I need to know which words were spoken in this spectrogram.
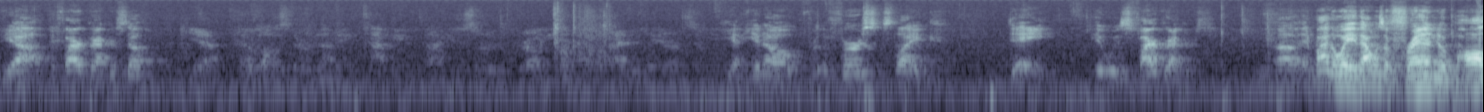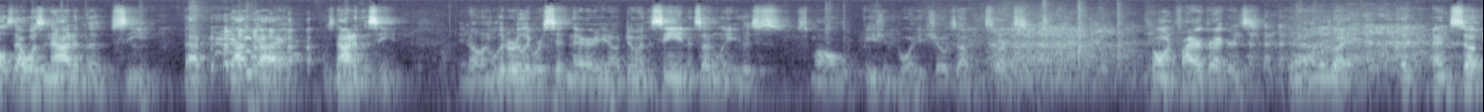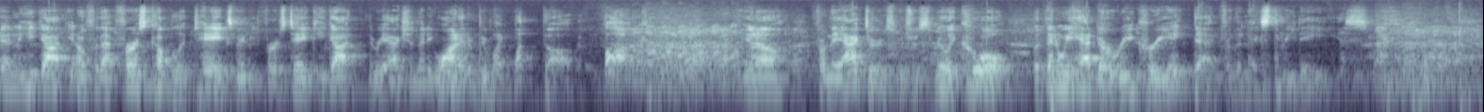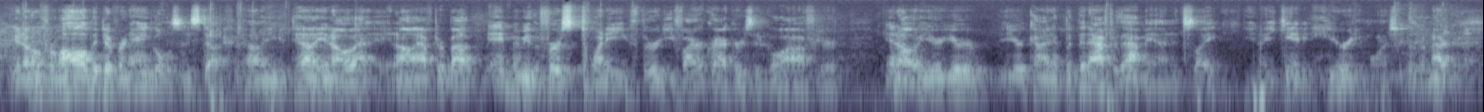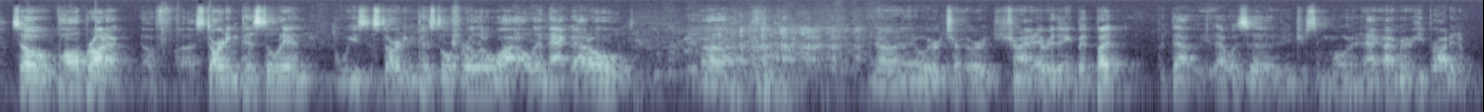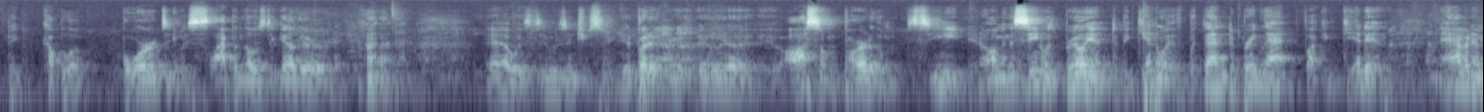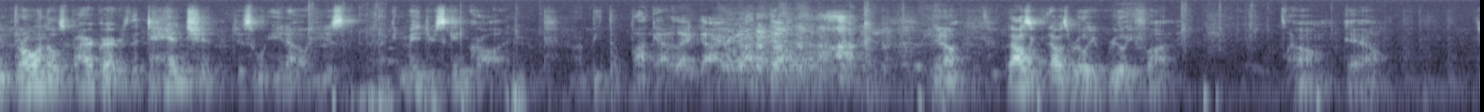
Yeah, the firecracker stuff? Yeah, that was almost, there was nothing happening at the time, you just sort of throwing it and added later on. So Yeah, you know, for the first like day, it was firecrackers. Uh, and by the way, that was a friend of Paul's. That was not in the scene. That that guy was not in the scene. You know, and literally we're sitting there, you know, doing the scene, and suddenly this small Asian boy shows up and starts throwing firecrackers. Yeah, I was like, and, and, so, and he got, you know, for that first couple of takes, maybe first take, he got the reaction that he wanted, and people were like, what the fuck? You know, from the actors, which was really cool. But then we had to recreate that for the next three days. you know, from all the different angles and stuff. You know, you can tell, you know, you know, after about eh, maybe the first 20, 30 firecrackers that go off, you're you know, you're you're you're kind of. But then after that, man, it's like know you can't even hear anymore, so it doesn't matter. So Paul brought a, a, a starting pistol in, and we used the starting pistol for a little while. Then that got old. Uh, you know, and we were we were trying everything, but but but that that was an interesting moment. I, I remember he brought in a big couple of boards, and he was slapping those together. yeah, it was it was interesting, it, but it, it, it an awesome part of the scene. You know, I mean, the scene was brilliant to begin with, but then to bring that fucking kid in and having him throwing those firecrackers, the tension, just you know, you just fucking made your skin crawl. And beat the fuck out of that guy. What the fuck? You know, that was that was really really fun. Um, yeah.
